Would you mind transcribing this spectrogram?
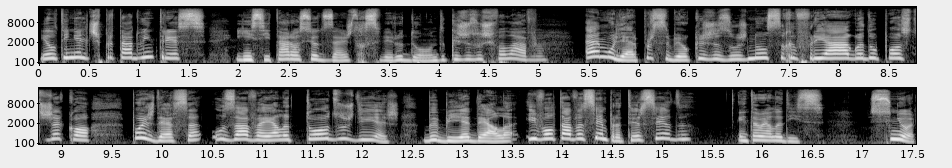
Ele tinha-lhe despertado o interesse e incitar ao seu desejo de receber o dom de que Jesus falava. A mulher percebeu que Jesus não se referia à água do poço de Jacó, pois dessa usava ela todos os dias, bebia dela e voltava sempre a ter sede. Então ela disse: Senhor,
